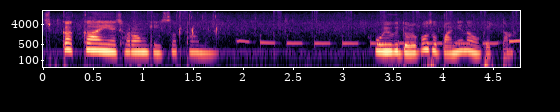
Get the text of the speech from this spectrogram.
집 가까이에 저런 게 있었다니. 오, 여기 넓어서 많이 나오겠다.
